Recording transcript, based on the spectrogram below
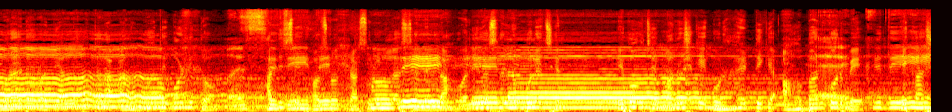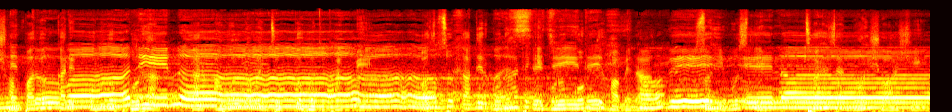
হুরায়রা রাদিয়াল্লাহু তাআলা আনহু হতে বর্ণিত হাদিসে হযরত রাসূলুল্লাহ সাল্লাল্লাহু আলাইহি ওয়াসাল্লাম বলেছেন এবং যে মানুষকে গুনাহের দিকে আহ্বান করবে এ কাজ সম্পাদনকারীর অনুরূপ গুনাহ। তার আমলনামায় তাদের গুনাহ থেকে কোনো কমতি হবে না। সহি মুসলিম 6980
